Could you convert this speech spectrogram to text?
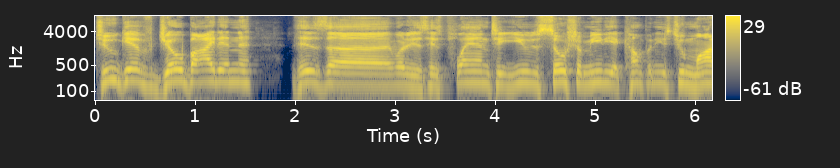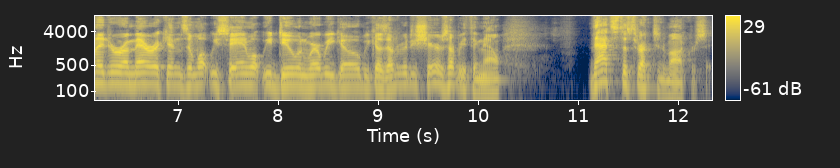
to give Joe Biden his uh what is his plan to use social media companies to monitor Americans and what we say and what we do and where we go because everybody shares everything now. That's the threat to democracy.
